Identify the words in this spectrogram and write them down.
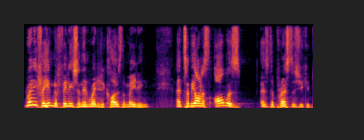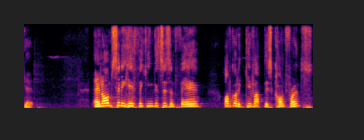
ready for him to finish and then ready to close the meeting. And to be honest, I was as depressed as you could get. And I'm sitting here thinking, this isn't fair. I've got to give up this conference,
